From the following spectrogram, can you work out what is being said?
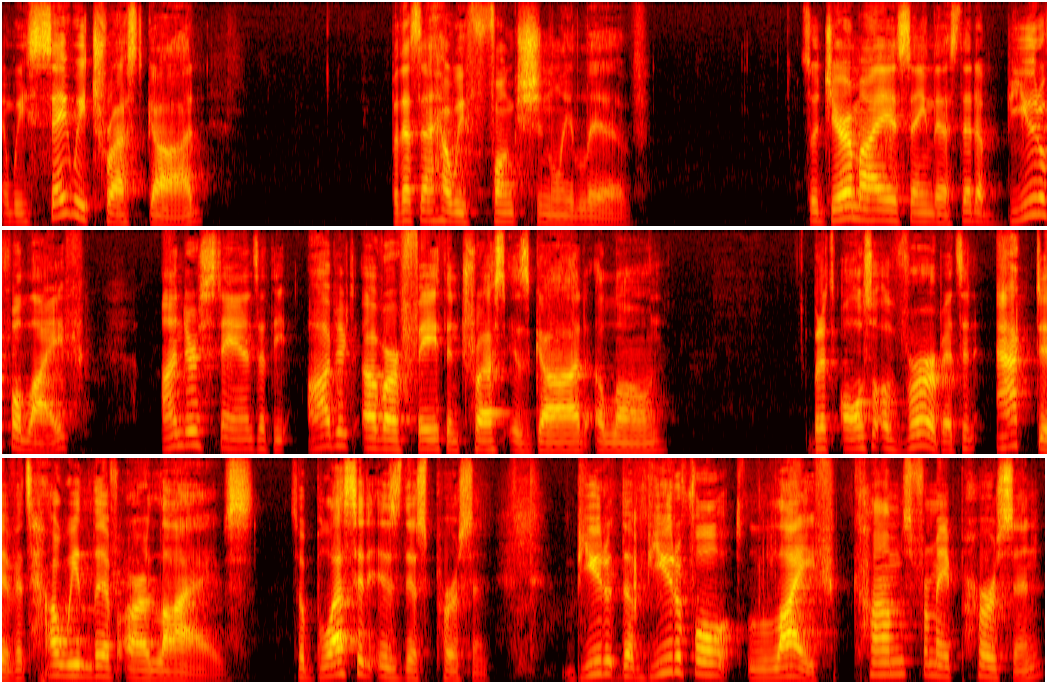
And we say we trust God, but that's not how we functionally live. So Jeremiah is saying this that a beautiful life understands that the object of our faith and trust is God alone, but it's also a verb, it's an active, it's how we live our lives. So blessed is this person the beautiful life comes from a person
